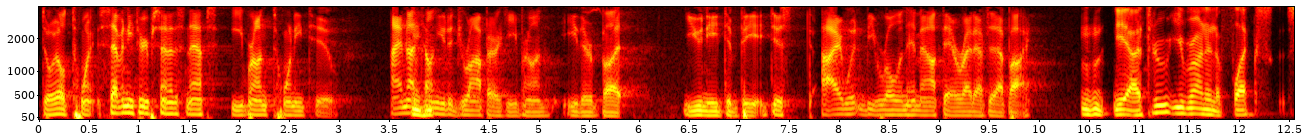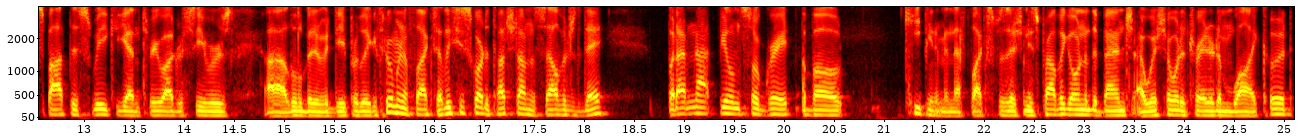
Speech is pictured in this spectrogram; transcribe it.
Doyle 20, 73% of the snaps, Ebron 22. I'm not mm-hmm. telling you to drop Eric Ebron either, but you need to be just, I wouldn't be rolling him out there right after that bye. Mm-hmm. Yeah, I threw Ebron in a flex spot this week. Again, three wide receivers, uh, a little bit of a deeper league. I threw him in a flex. At least he scored a touchdown to salvage the day. But I'm not feeling so great about keeping him in that flex position. He's probably going to the bench. I wish I would have traded him while I could,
